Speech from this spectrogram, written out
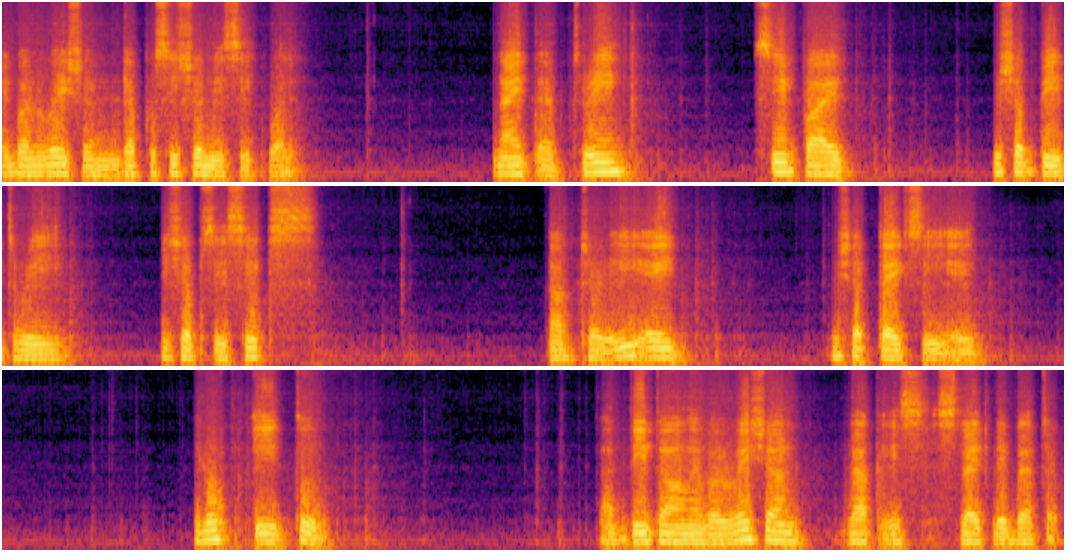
Evaluation the position is equal. Knight F3 C5 Bishop B3 Bishop C6 capture E8 Bishop takes E8 Rook E2 at dito ang evaluation, black is slightly better.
